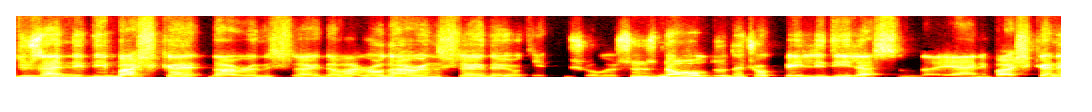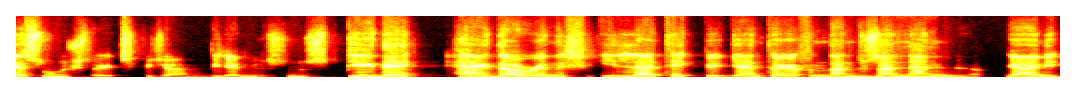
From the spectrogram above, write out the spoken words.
düzenlediği başka davranışlar da var. O davranışları da yok etmiş oluyorsunuz. Ne olduğu da çok belli değil aslında. Yani başka ne sonuçları çıkacağını bilemiyorsunuz. Bir de her davranış illa tek bir gen tarafından düzenlenmiyor. Yani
